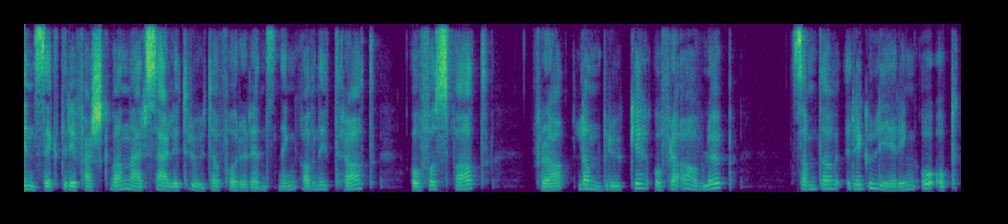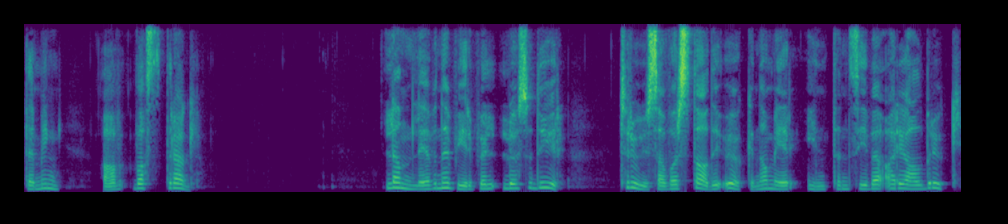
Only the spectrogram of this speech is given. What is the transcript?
Insekter i ferskvann er særlig truet av forurensning av nitrat og fosfat fra landbruket og fra avløp, samt av regulering og oppdemming av vassdrag. Landlevende virvelløse dyr trues av vår stadig økende og mer intensive arealbruk,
